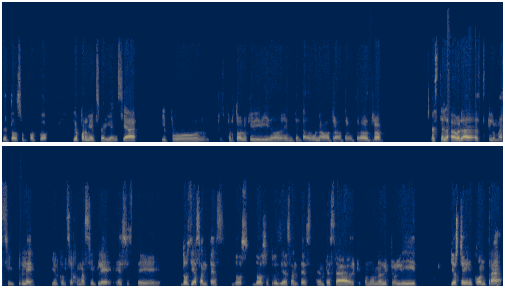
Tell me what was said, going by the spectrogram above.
de todos un poco. Yo por mi experiencia y por, pues, por todo lo que he vivido, he intentado uno, otro, otro, otro, otro. Este, la verdad es que lo más simple y el consejo más simple es este, dos días antes, dos, dos o tres días antes, empezar de que con un electrolit. Yo estoy en contra,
